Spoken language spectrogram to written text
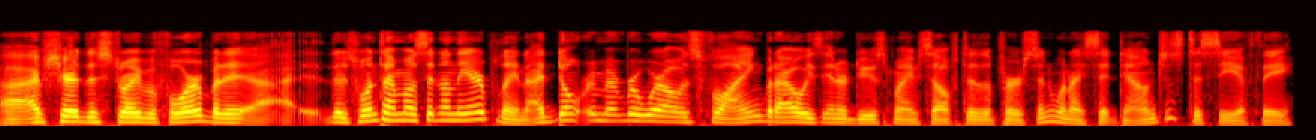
Uh, I've shared this story before, but it, uh, there's one time I was sitting on the airplane. I don't remember where I was flying, but I always introduce myself to the person when I sit down just to see if they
